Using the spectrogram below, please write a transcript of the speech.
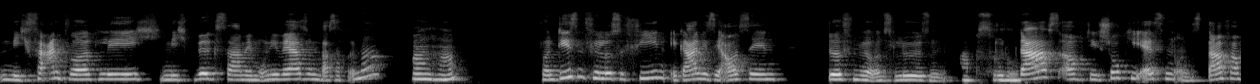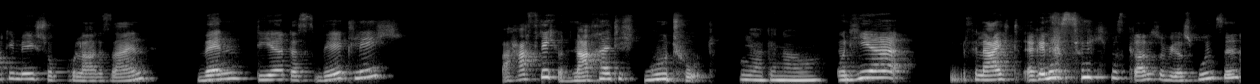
nicht verantwortlich, nicht wirksam im Universum, was auch immer. Mhm. Von diesen Philosophien, egal wie sie aussehen, dürfen wir uns lösen. Absolut. Du darfst auch die Schoki essen und es darf auch die Milchschokolade sein, wenn dir das wirklich wahrhaftig und nachhaltig gut tut. Ja, genau. Und hier, vielleicht erinnerst du dich, ich muss gerade schon wieder schmunzeln,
